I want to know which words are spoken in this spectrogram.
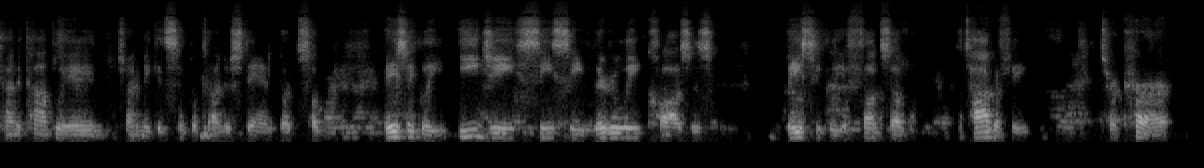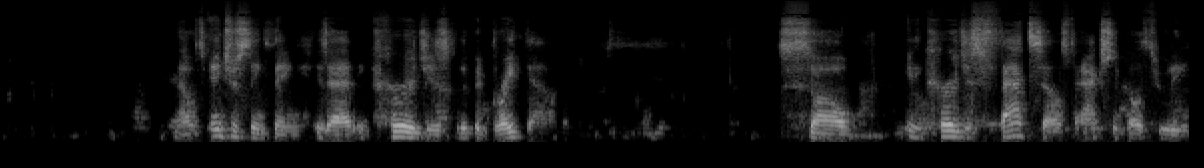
Kind of complicated, trying to make it simple to understand. But so basically, EGCG literally causes basically a flux of autophagy to occur. Now, what's interesting thing is that it encourages lipid breakdown. So it encourages fat cells to actually go through the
